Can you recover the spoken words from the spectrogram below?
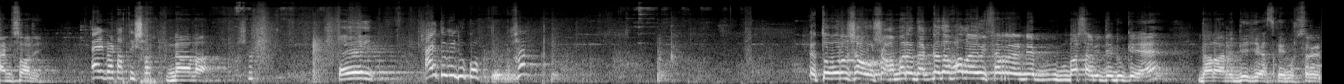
আই এম সরি এই বেটা তুই সর। না না। এই এই তুমি ঢুকো। সর। এত বড় সাহস আমার ধাক্কা দা ফালায় ওই স্যারের নিয়ে বাসার ভিতরে ঢুকে হ্যাঁ? দাঁড়া আমি দেখি আজকে স্যারের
